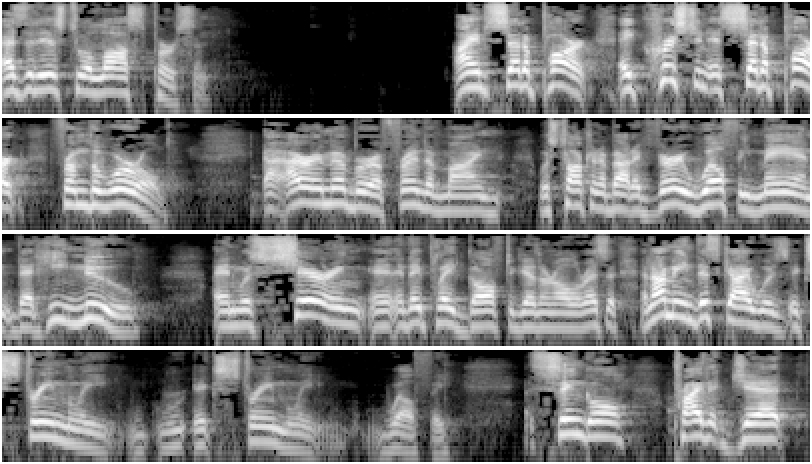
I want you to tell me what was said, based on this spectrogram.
as it is to a lost person. I am set apart. A Christian is set apart from the world. I remember a friend of mine was talking about a very wealthy man that he knew and was sharing, and they played golf together and all the rest of it. And I mean, this guy was extremely, extremely wealthy. Single, private jet,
